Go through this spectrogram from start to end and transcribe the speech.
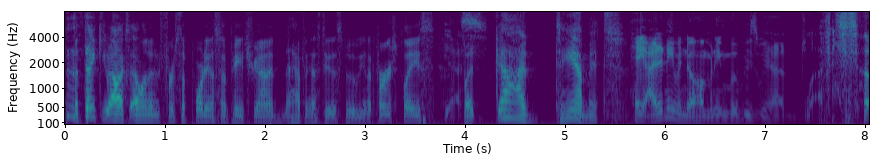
But thank you, Alex Ellenin, for supporting us on Patreon and having us do this movie in the first place. Yes. But God damn it. Hey, I didn't even know how many movies we had left, so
